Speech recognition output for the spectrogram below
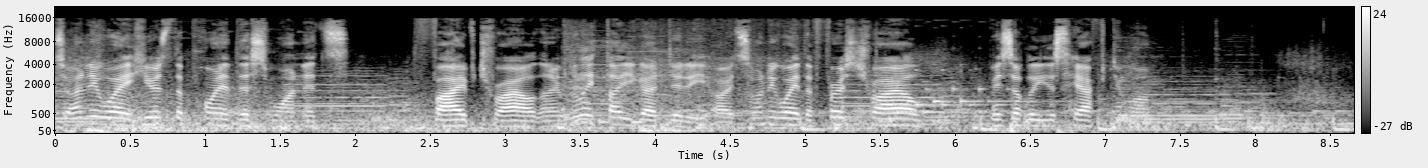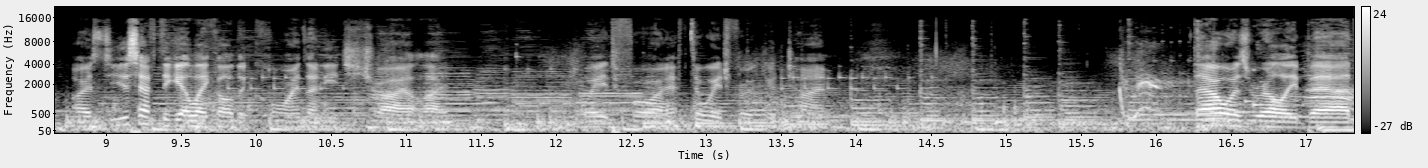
So anyway, here's the point of this one. It's five trials, and I really thought you got Diddy. Alright, so anyway, the first trial, basically you just have to, um... Alright, so you just have to get, like, all the coins on each trial. I wait for... I have to wait for a good time. That was really bad.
